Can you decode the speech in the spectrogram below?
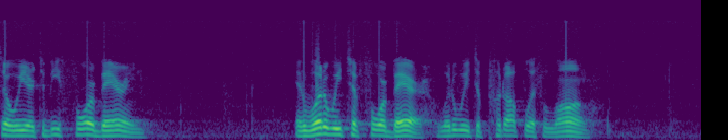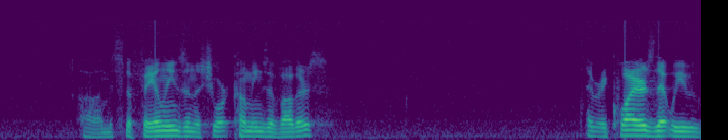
So we are to be forbearing. And what are we to forbear? What are we to put up with long? Um, it's the failings and the shortcomings of others. It requires that we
